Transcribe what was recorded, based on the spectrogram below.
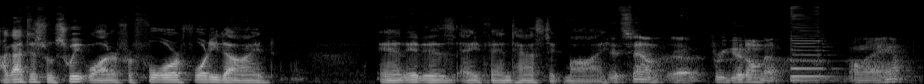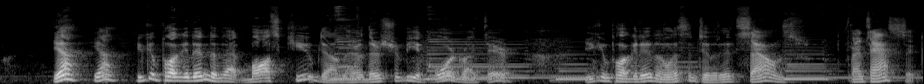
I got this from Sweetwater for four forty nine, and it is a fantastic buy. It sounds uh, pretty good on the on the amp. Yeah, yeah, you can plug it into that Boss Cube down there. There should be a cord right there. You can plug it in and listen to it. It sounds fantastic.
